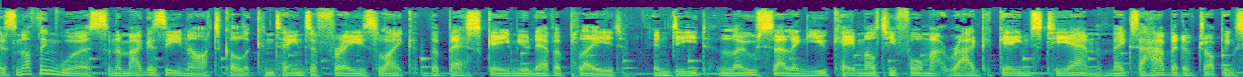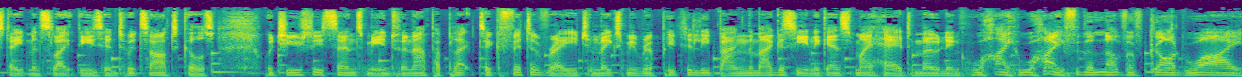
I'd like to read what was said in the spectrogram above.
There's nothing worse than a magazine article that contains a phrase like the best game you never played. Indeed, low selling UK multi format rag Games TM makes a habit of dropping statements like these into its articles, which usually sends me into an apoplectic fit of rage and makes me repeatedly bang the magazine against my head, moaning, Why, why, for the love of God, why?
